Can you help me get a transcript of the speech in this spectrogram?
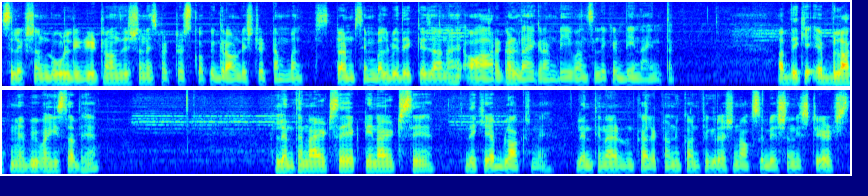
selection rule D D transition spectroscopic ground state term symbol भी देख के जाना है, और आर्गल डायग्राम डी वन से लेकर डी नाइन तक। अब देखिए ए ब्लॉक में भी वही सब है लेंथनाइट से एक्टिनाइट से देखिए अब ब्लॉक्स में लेंथेनाइट उनका इलेक्ट्रॉनिक कॉन्फ़िगरेशन ऑक्सीडेशन स्टेट्स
